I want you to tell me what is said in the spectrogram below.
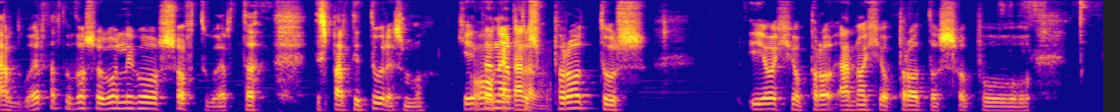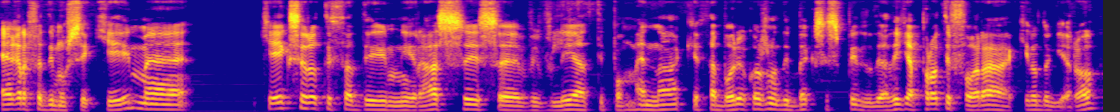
hardware, θα του δώσω εγώ λίγο software, τα, τις παρτιτούρες μου. Και Ω, ήταν από τους κατάλαβα. πρώτους, ή όχι ο πρω- αν όχι ο πρώτος, όπου έγραφε τη μουσική με και ήξερε ότι θα τη μοιράσει σε βιβλία τυπωμένα και θα μπορεί ο κόσμος να την παίξει σπίτι του. Δηλαδή για πρώτη φορά εκείνον τον καιρό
